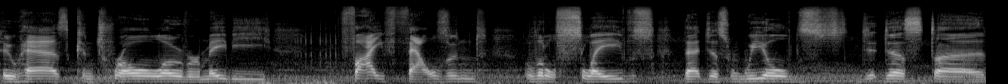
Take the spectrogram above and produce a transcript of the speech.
who has control over maybe 5,000 little slaves that just wields just uh,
